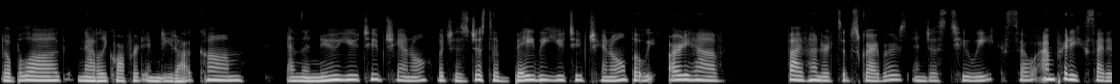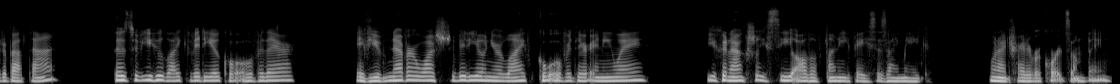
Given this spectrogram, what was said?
the blog, nataliecrawfordmd.com, and the new YouTube channel, which is just a baby YouTube channel, but we already have 500 subscribers in just two weeks. So I'm pretty excited about that. Those of you who like video, go over there. If you've never watched a video in your life, go over there anyway. You can actually see all the funny faces I make when I try to record something.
